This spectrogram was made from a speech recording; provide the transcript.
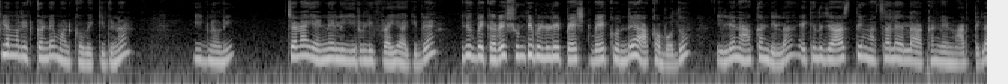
ಫ್ಲೇಮಲ್ಲಿ ಇಟ್ಕೊಂಡೇ ಮಾಡ್ಕೋಬೇಕು ಇದನ್ನು. ಈಗ ನೋಡಿ, ಚೆನ್ನಾಗಿ ಎಣ್ಣೆಯಲ್ಲಿ ಈರುಳ್ಳಿ ಫ್ರೈ ಆಗಿದೆ. ಇದಕ್ಕೆ ಬೇಕಾದ್ರೆ ಶುಂಠಿ ಬೆಳ್ಳುಳ್ಳಿ ಪೇಸ್ಟ್ ಬೇಕು ಅಂದರೆ ಹಾಕೋಬೋದು. ಇಲ್ಲೇನು ಹಾಕೊಂಡಿಲ್ಲ. ಯಾಕೆಂದರೆ ಜಾಸ್ತಿ ಮಸಾಲೆ ಎಲ್ಲ ಹಾಕೊಂಡೇನು ಮಾಡ್ತಿಲ್ಲ.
